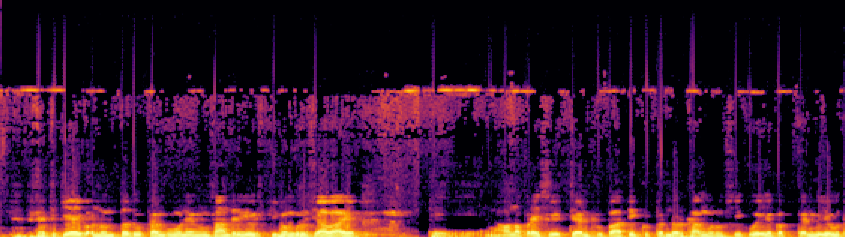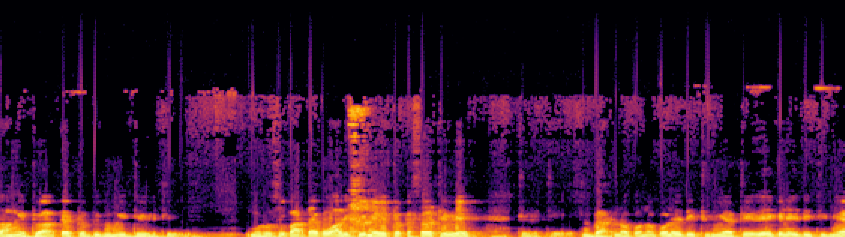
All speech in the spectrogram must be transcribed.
Dadi kiai kok nuntut bangun ning santri yo bingung ngurusi awake. Nah, ono presiden, bupati, gubernur gak ngurusi kue ya keben kue utang itu akeh do bingung ide ngurusi partai koalisi ini udah kesel dewe dewe dewe no kono kono di dunia dewe kini di dunia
